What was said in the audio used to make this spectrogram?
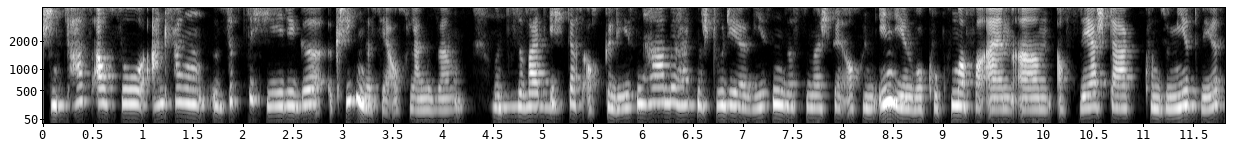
schon fast auch so Anfang 70-Jährige kriegen das ja auch langsam. Und soweit ich das auch gelesen habe, hat eine Studie erwiesen, dass zum Beispiel auch in Indien, wo Kurkuma vor allem ähm, auch sehr stark konsumiert wird,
